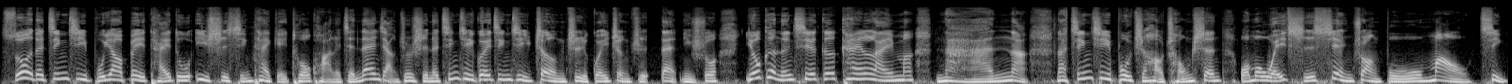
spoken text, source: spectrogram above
所有的经济不要被台独意识形态给拖垮了。简单讲就是呢，经济归经济，政治归政治。但你说有可能切割开来吗？难呐、啊。那经济部只好重申，我们维持现状不冒进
